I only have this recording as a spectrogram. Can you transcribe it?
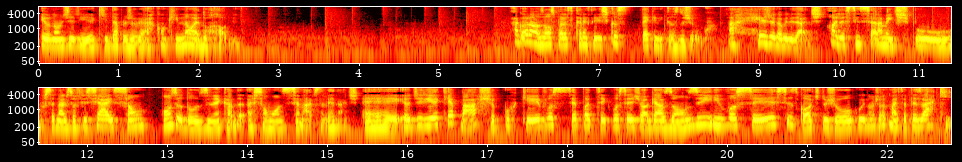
eu não diria que dá para jogar com quem não é do hobby. Agora nós vamos para as características técnicas do jogo. A rejogabilidade. Olha, sinceramente, tipo, os cenários oficiais são 11 ou 12, né? Cada, que são 11 cenários, na verdade. É, eu diria que é baixa, porque você pode ser que você jogue às 11 e você se esgote do jogo e não jogue mais. Apesar que,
